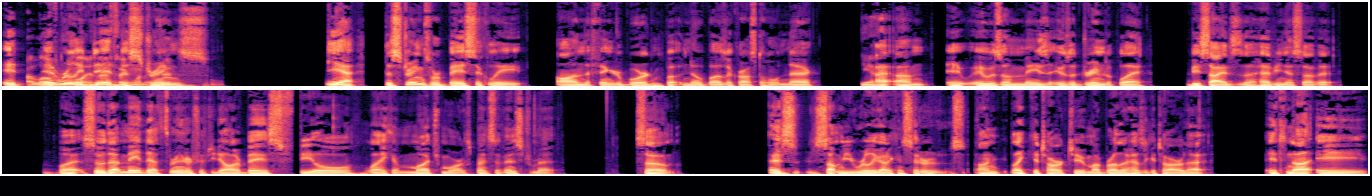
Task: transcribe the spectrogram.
It I it really did. The I did. strings Yeah, the strings were basically on the fingerboard, but no buzz across the whole neck. Yeah. I, um, it it was amazing. It was a dream to play. Besides the heaviness of it, but so that made that three hundred fifty dollar bass feel like a much more expensive instrument. So it's something you really got to consider on like guitar too. My brother has a guitar that it's not a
